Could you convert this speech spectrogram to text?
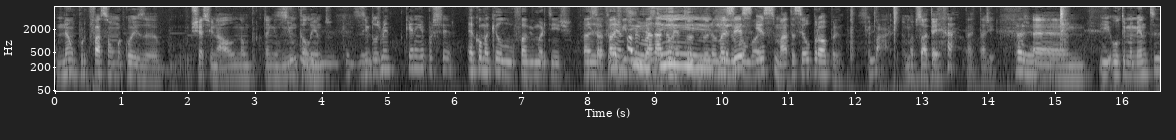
não porque façam uma coisa excepcional, não porque tenham nenhum Sim, talento, quer dizer- simplesmente querem aparecer. É como aquele Fábio Martins, faz, Exatamente. faz vídeos todo, na Mas do esse, esse mata-se ele próprio. Epá, uma pessoa até. Está tá giro. Tá giro. E ultimamente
